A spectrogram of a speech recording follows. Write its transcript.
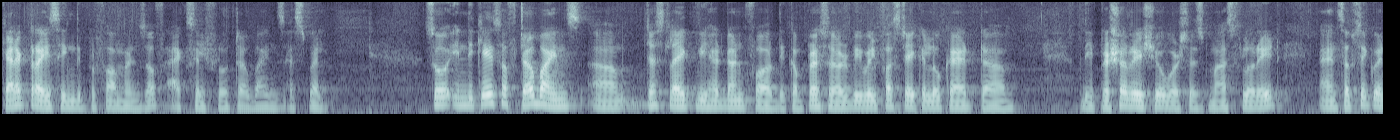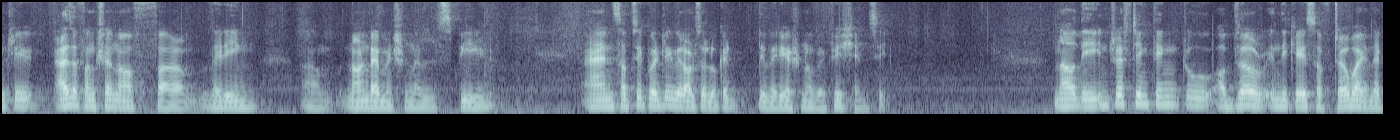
characterizing the performance of axial flow turbines as well. So, in the case of turbines um, just like we had done for the compressor, we will first take a look at um, the pressure ratio versus mass flow rate and subsequently as a function of uh, varying um, non-dimensional speed and subsequently we will also look at the variation of efficiency. Now, the interesting thing to observe in the case of turbine that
